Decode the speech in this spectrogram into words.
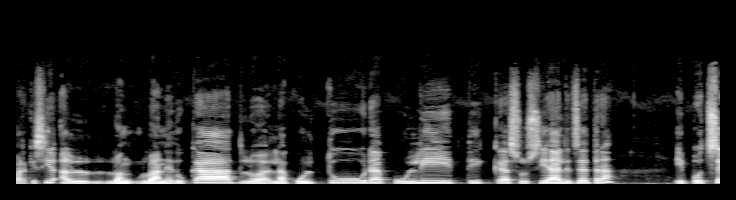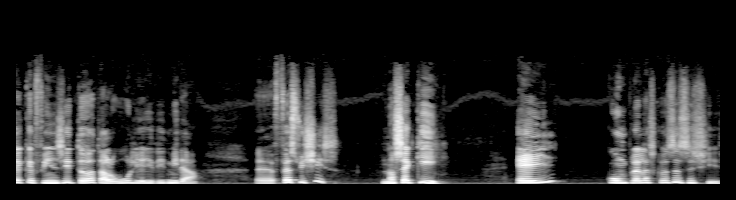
perquè sí el- lo han, lo han educat, lo, la cultura política, social, etc. I pot ser que fins i tot algú li hagi dit, mira, eh, fes-ho així. No sé qui. Ell cumple les coses així.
